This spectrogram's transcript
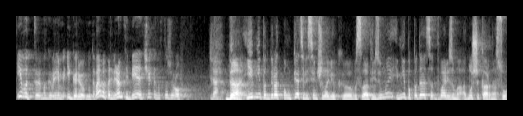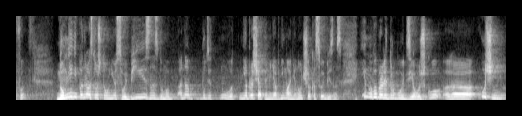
И вот э, мы говорим Игорю, ну давай мы подберем тебе человека на стажировку. Да. да, и мне подбирают, по-моему, 5 или 7 человек э, высылают резюме, и мне попадается два резюме. Одно шикарное Софы, но мне не понравилось то, что у нее свой бизнес, думаю, она будет, ну вот, не обращать на меня внимания, но у человека свой бизнес. И мы выбрали другую девушку, э, очень,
